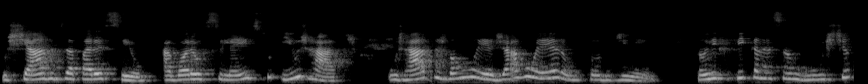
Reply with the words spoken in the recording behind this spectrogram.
O chiado desapareceu. Agora é o silêncio e os ratos os ratos vão roer, já roeram todo o dinheiro. Então ele fica nessa angústia.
